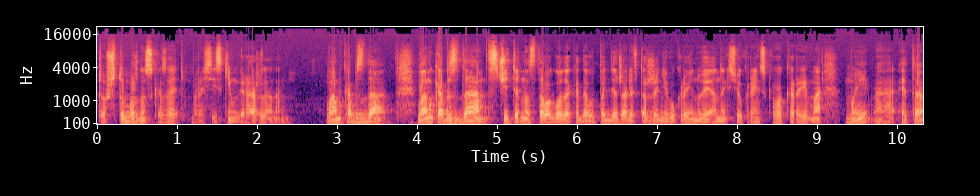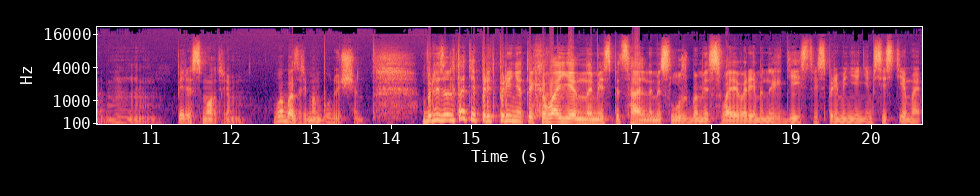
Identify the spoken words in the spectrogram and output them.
то что можно сказать российским гражданам? Вам капсда. Вам капсда с 2014 года, когда вы поддержали вторжение в Украину и аннексию украинского Крыма. Мы э, это пересмотрим в обозримом будущем. В результате предпринятых военными специальными службами своевременных действий с применением системы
